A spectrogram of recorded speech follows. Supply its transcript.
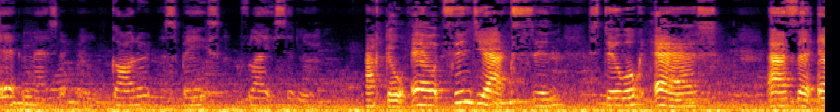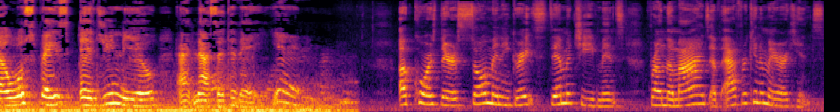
at NASA Goddard Space Flight Center. After Ericsson Jackson still works as as an aerospace engineer at NASA today. Yay! Of course, there are so many great STEM achievements from the minds of African Americans.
